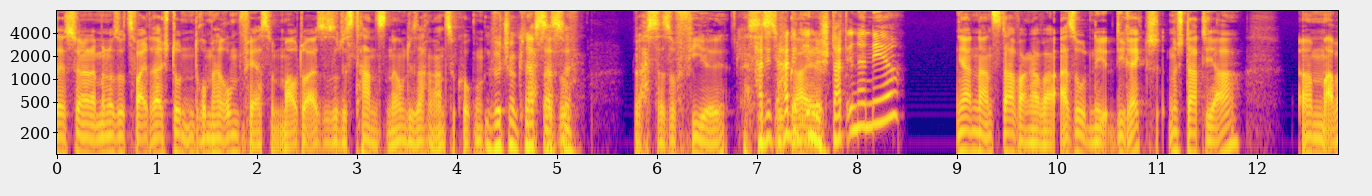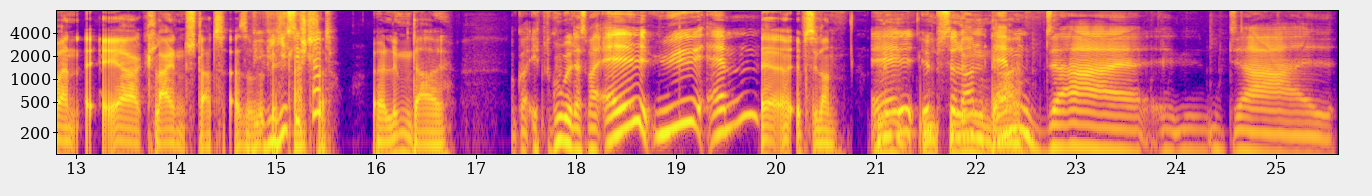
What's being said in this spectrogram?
selbst wenn du dann immer nur so zwei, drei Stunden drumherum fährst mit dem Auto, also so Distanz, ne, um die Sachen anzugucken. Wird schon knapp, hast du. so, du hast da so viel. Das Hattet, so hattet ihr eine Stadt in der Nähe? Ja, nah an Stavanger war. Also nee, direkt eine Stadt, ja. Ähm, aber eine eher kleine Stadt. Also Wie- wie hieß die Kleinstadt. Äh, Lyngdal. Oh Gott, ich google das mal. L-U-M. Äh, Y. L-Y-M. Dal. Dal.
